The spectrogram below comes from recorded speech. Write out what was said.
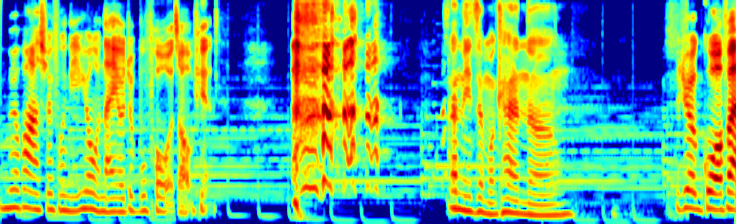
我没有办法说服你，因为我男友就不 po 我照片，那你怎么看呢？我觉得很过分。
